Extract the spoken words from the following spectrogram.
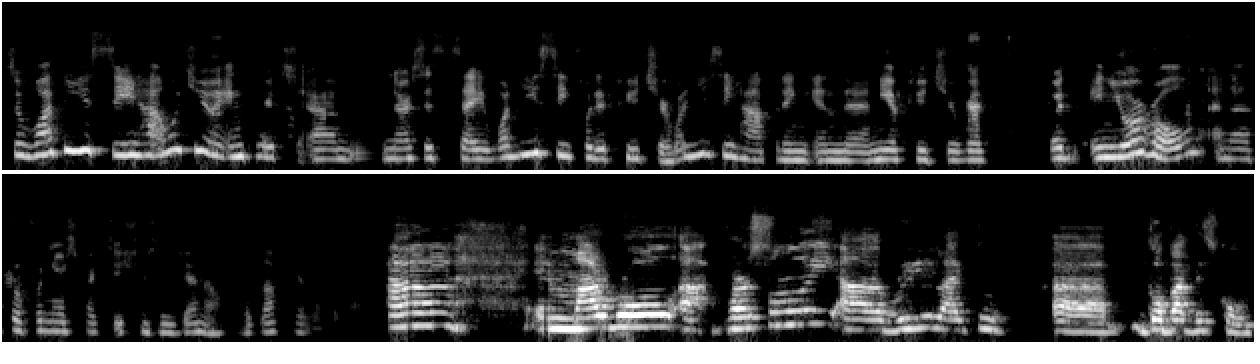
So what do you see? How would you encourage um, nurses say, what do you see for the future? What do you see happening in the near future with, with in your role and also for nurse practitioners in general? I would love to hear about that. Uh, in my role, uh, personally, I really like to uh, go back to school.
